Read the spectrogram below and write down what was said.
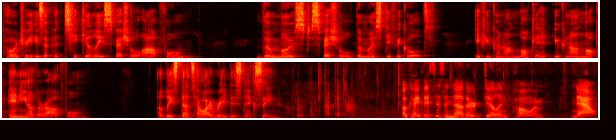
poetry is a particularly special art form, the most special, the most difficult. If you can unlock it, you can unlock any other art form. At least that's how I read this next scene. Okay, this is another Dylan poem. Now,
